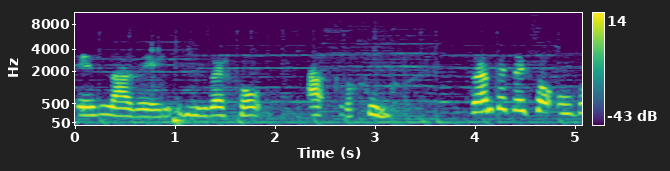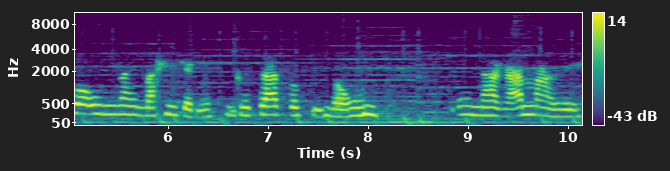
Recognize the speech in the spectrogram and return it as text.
es la del universo profundo. Pero antes de eso hubo una imagen que no es un retrato, sino un, una gama de,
